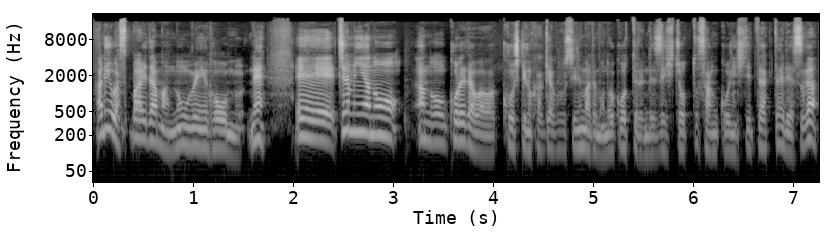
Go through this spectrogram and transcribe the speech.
あるいはスパイダーマンノーウェイホームね、えー、ちなみにあのあのこれらは公式の書き起こしにまでも残ってるんでぜひちょっと参考にしていただきたいですが、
